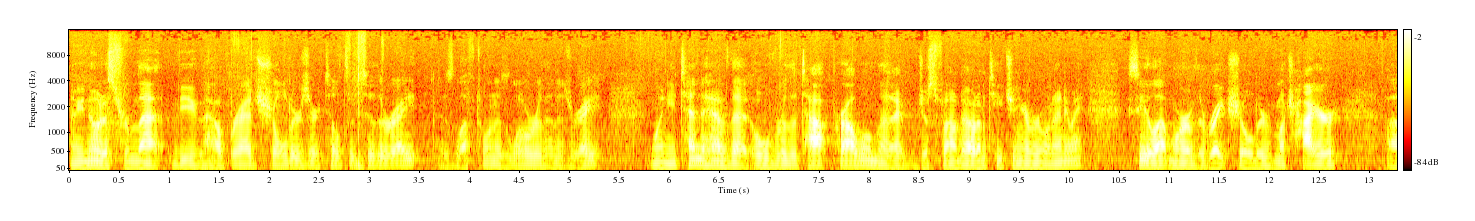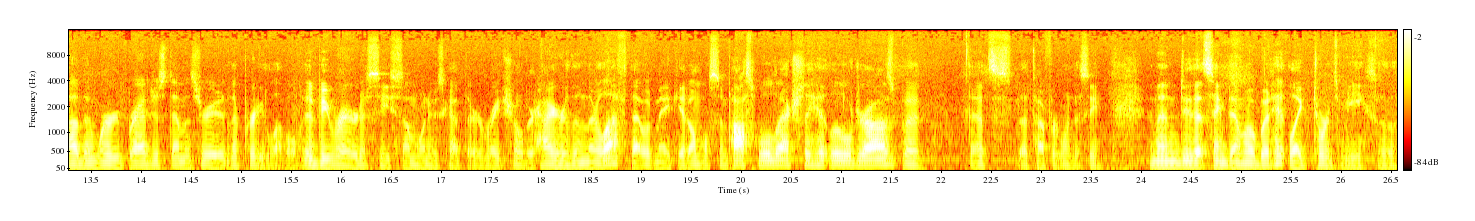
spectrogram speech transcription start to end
Now, you notice from that view how Brad's shoulders are tilted to the right. His left one is lower than his right. When you tend to have that over the top problem that I've just found out, I'm teaching everyone anyway, you see a lot more of the right shoulder much higher uh, than where Brad just demonstrated, and they're pretty level. It'd be rare to see someone who's got their right shoulder higher than their left. That would make it almost impossible to actually hit little draws, but that's a tougher one to see. And then do that same demo, but hit like towards me, so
